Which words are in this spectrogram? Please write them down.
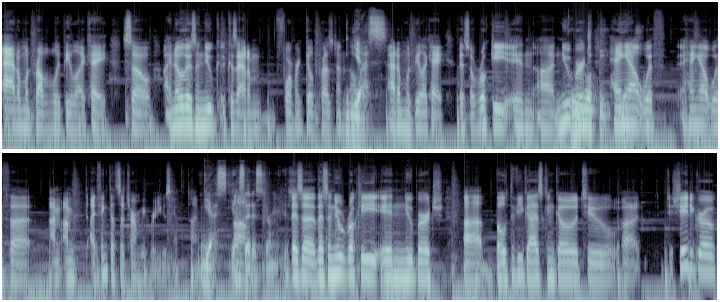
Adam would probably be like, "Hey, so I know there's a new because Adam, former guild president, all that. Yes. Adam would be like, "Hey, there's a rookie in uh, Newbridge. Rookie, hang out with, hang out with. Uh, I'm, I'm, I think that's the term we were using at the time. Yes, yes, Um, that is terminated. There's a there's a new rookie in New Birch. Uh, both of you guys can go to uh, to Shady Grove.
